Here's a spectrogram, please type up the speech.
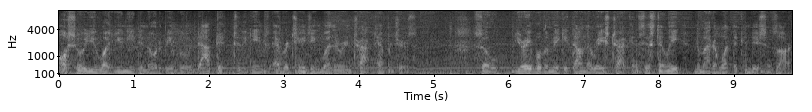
I'll show you what you need to know to be able to adapt it to the game's ever-changing weather and track temperatures. So you're able to make it down the racetrack consistently no matter what the conditions are.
